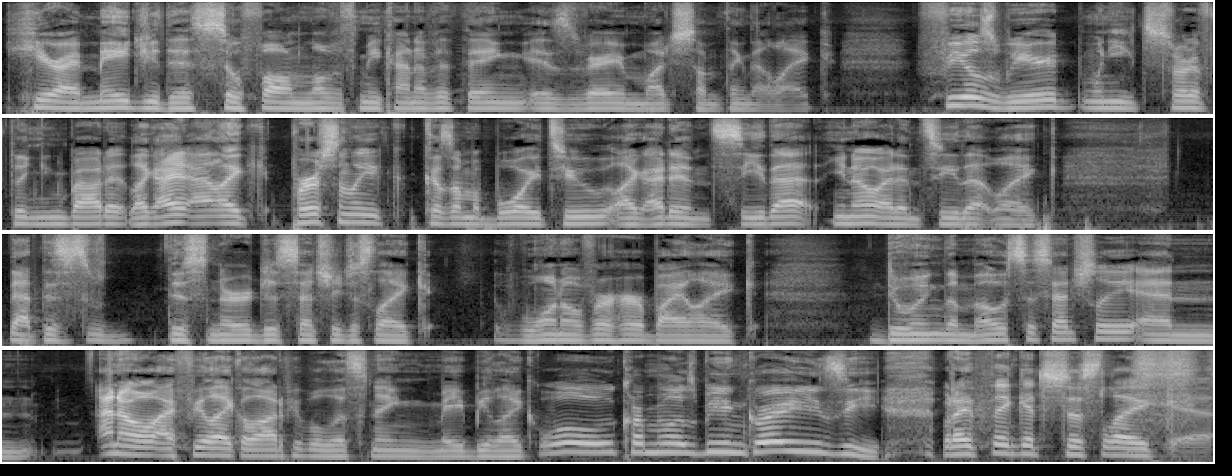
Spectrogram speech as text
here I made you this, so fall in love with me kind of a thing is very much something that like feels weird when you sort of thinking about it. Like I, I like personally because I'm a boy too. Like I didn't see that. You know, I didn't see that like that this this nerd essentially just like won over her by like doing the most essentially and i know i feel like a lot of people listening may be like whoa carmela's being crazy but i think it's just like uh,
